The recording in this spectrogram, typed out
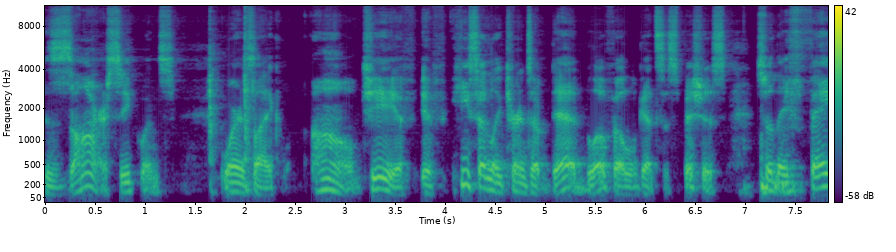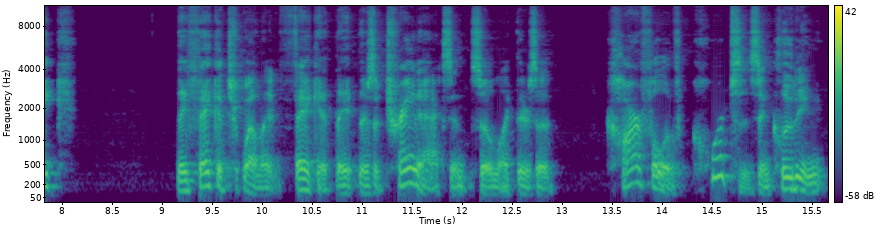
bizarre sequence where it's like, oh, gee, if if he suddenly turns up dead, Blofeld will get suspicious. So they fake, they fake a well, they fake it. They, there's a train accident, so like there's a car full of corpses, including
